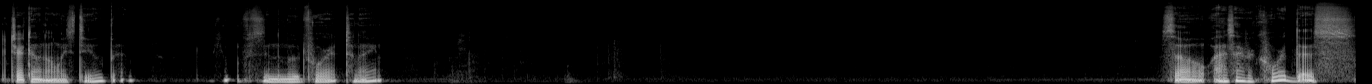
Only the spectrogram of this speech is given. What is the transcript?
which I don't always do, but I was in the mood for it tonight. So, as I record this,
